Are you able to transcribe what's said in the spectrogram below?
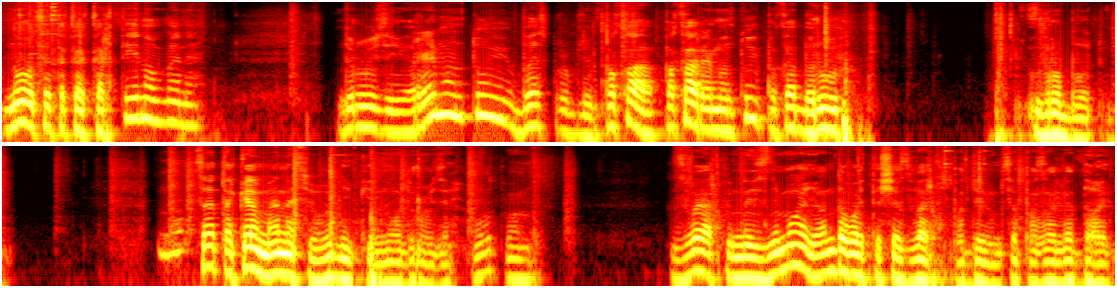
Ну, оце така картина в мене. Друзі, ремонтую без проблем. Поки, поки ремонтую, поки беру в роботу. Ну, це таке в мене сьогодні кіно, друзі. От вам. Зверху не знімаю, а ну, давайте ще зверху подивимося, позаглядаємо.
